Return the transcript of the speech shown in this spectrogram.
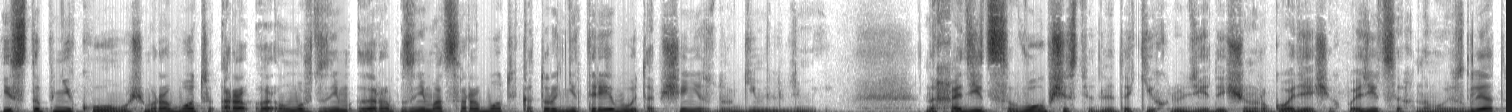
истопником. В общем, работ, он может заниматься работой, которая не требует общения с другими людьми. Находиться в обществе для таких людей, да еще на руководящих позициях, на мой взгляд,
